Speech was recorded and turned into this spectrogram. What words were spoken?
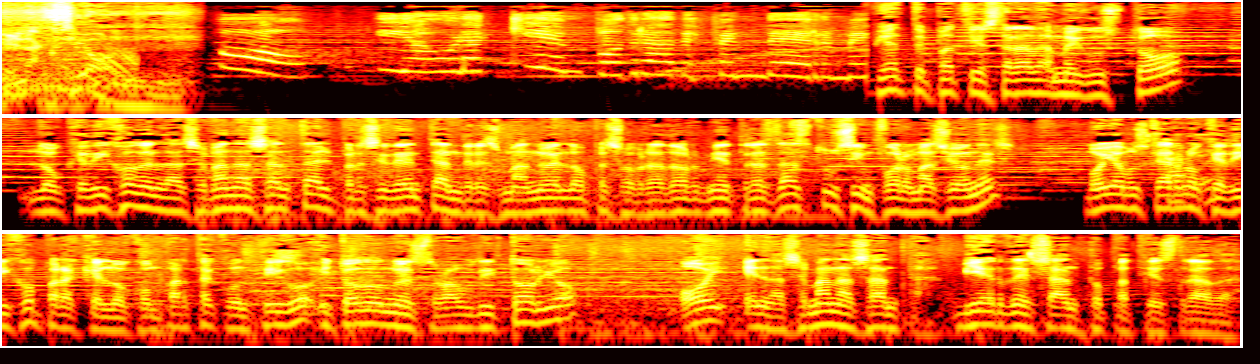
En acción. Oh, ¿y ahora quién podrá defenderme? Fíjate, Pati Estrada, me gustó lo que dijo de la Semana Santa el presidente Andrés Manuel López Obrador. Mientras das tus informaciones, voy a buscar lo que dijo para que lo comparta contigo y todo nuestro auditorio hoy en la Semana Santa, Viernes Santo, Pati Estrada.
